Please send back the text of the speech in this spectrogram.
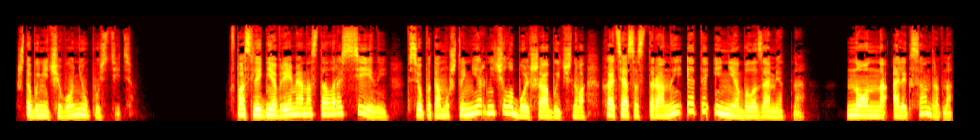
чтобы ничего не упустить. В последнее время она стала рассеянной, все потому, что нервничала больше обычного, хотя со стороны это и не было заметно. Нонна Александровна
